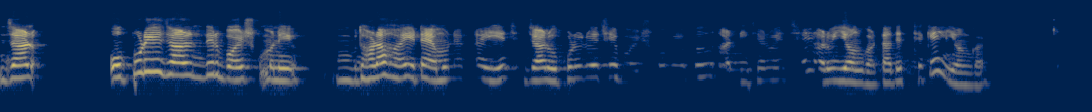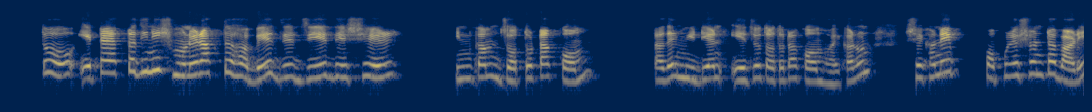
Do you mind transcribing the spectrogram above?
যার ওপরে যাদের বয়স মানে ধরা হয় এটা এমন একটা এজ যার ওপরে রয়েছে পিপল আর নিচে রয়েছে আরও ইয়ঙ্গার তাদের থেকে ইয়ঙ্গার তো এটা একটা জিনিস মনে রাখতে হবে যে যে দেশের ইনকাম যতটা কম, তাদের মিডিয়ান এজও ততটা কম হয়। কারণ সেখানে পপুলেশনটা বাড়ে,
